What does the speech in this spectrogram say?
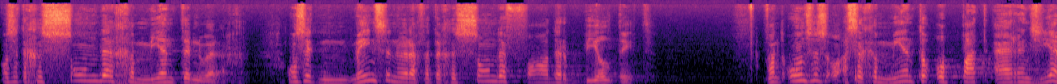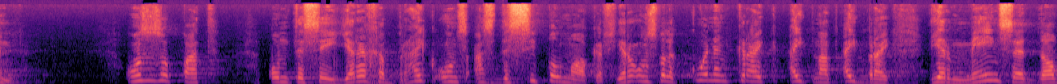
ons het 'n gesonde gemeente nodig. Ons het mense nodig wat 'n gesonde vaderbeeld het. Want ons is as 'n gemeente op pad eers heen. Ons is op pad om te sê Here gebruik ons as disipelmakers. Here ons wil 'n koninkryk uitlaat uitbrei deur mense daar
